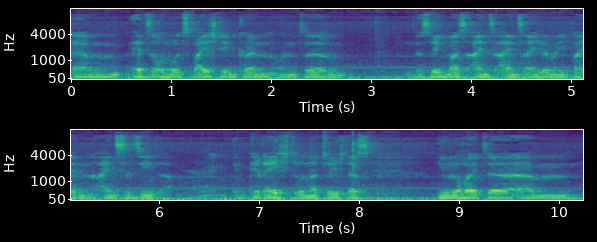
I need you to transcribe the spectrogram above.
ähm, hätte es auch 0-2 stehen können und ähm, deswegen war es 1-1 eigentlich, wenn man die beiden Einzel sieht, gerecht und natürlich, dass Jule heute ähm,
